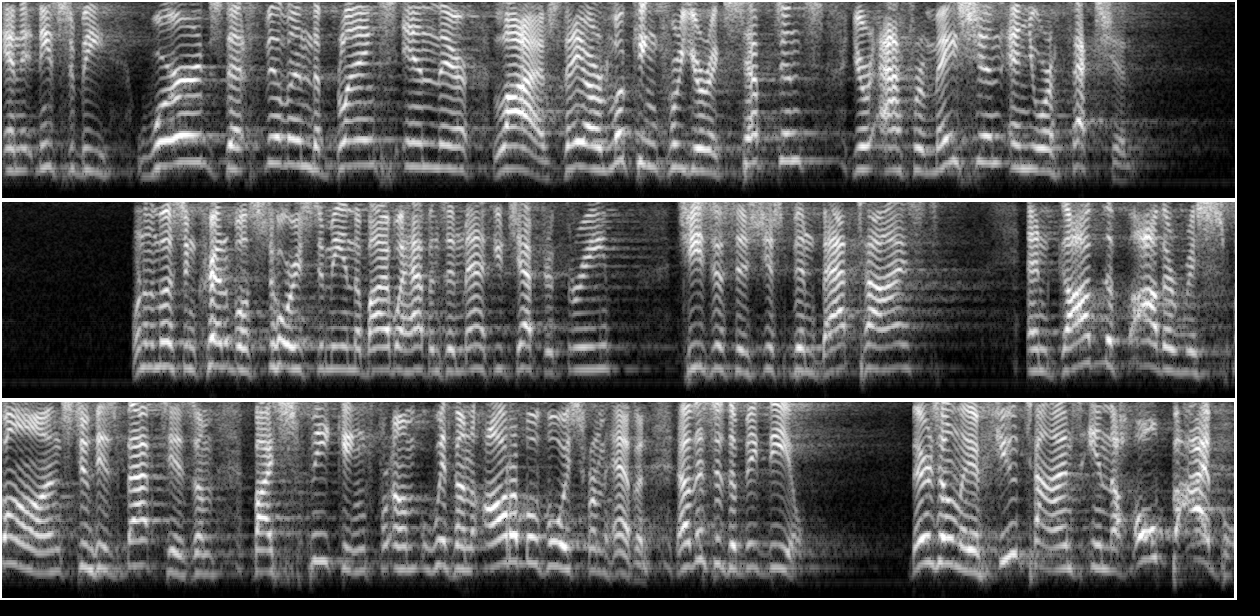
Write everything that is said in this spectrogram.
and it needs to be words that fill in the blanks in their lives. They are looking for your acceptance, your affirmation, and your affection. One of the most incredible stories to me in the Bible happens in Matthew chapter 3. Jesus has just been baptized, and God the Father responds to his baptism by speaking from, with an audible voice from heaven. Now, this is a big deal. There's only a few times in the whole Bible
